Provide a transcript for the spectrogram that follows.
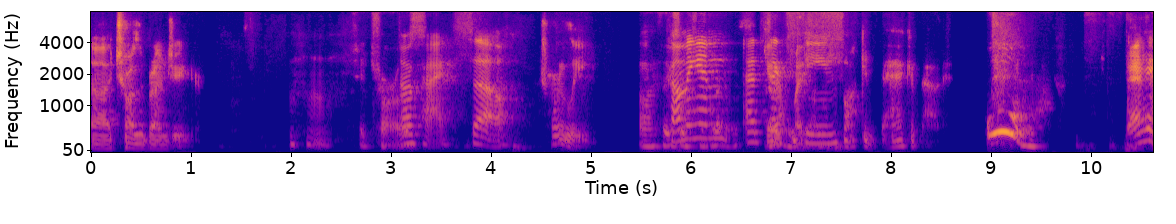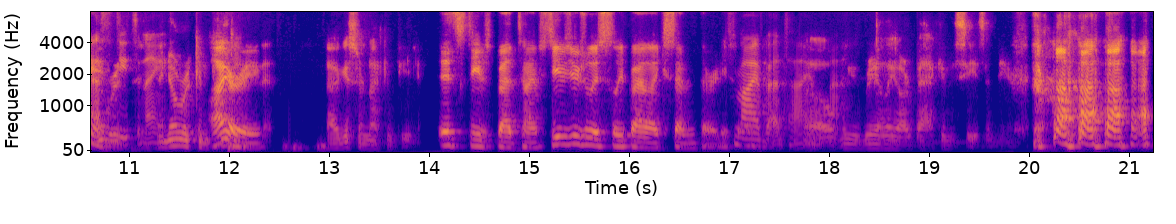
uh, Charlie Brown Jr. Mhm. Charles. Okay, so Charlie, Oh, I thought you said coming in Charles. at get off my 16. fucking back about it. Ooh. That's Dang. we're- tonight. I know we're competing. Irie. I guess we're not competing. It's Steve's bedtime. Steve's usually asleep by like 7:30. It's my bedtime. Oh, we really are back in the season here.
